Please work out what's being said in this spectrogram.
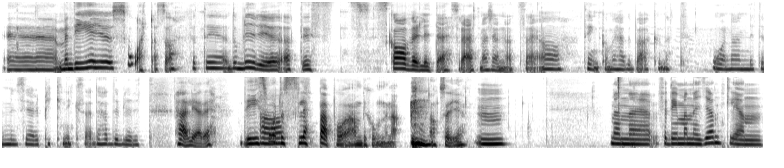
Eh, men det är ju svårt alltså. För det, då blir det ju att det skaver lite sådär. Att man känner att så här, oh, tänk om jag hade bara kunnat ordna en lite mysigare picknick. Så här, det hade blivit härligare. Det är svårt ja. att släppa på ambitionerna också ju. Mm. Men eh, för det man egentligen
